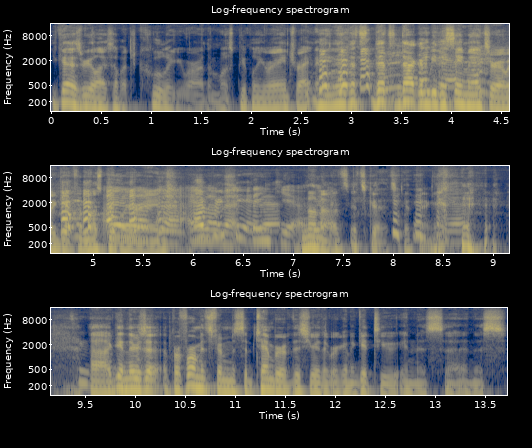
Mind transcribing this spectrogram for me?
You guys realize how much cooler you are than most people your age, right? I mean, that's, that's not going to be the same answer I would get from most people your age. I, I love it. appreciate Thank it. you. No, no, it's, it's good. It's a good thing. uh, again, there's a, a performance from September of this year that we're going to get to in this uh, in this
